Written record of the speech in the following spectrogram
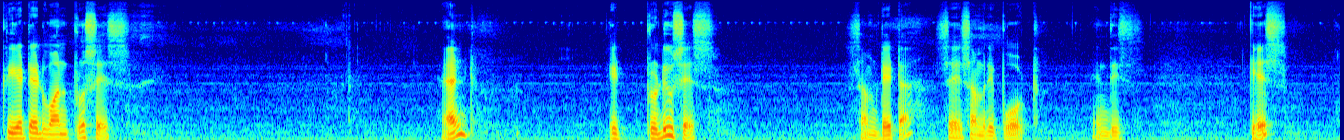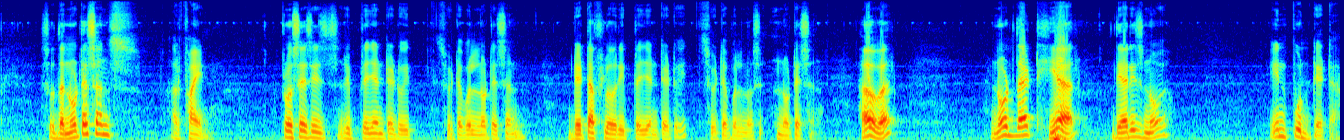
created one process and it produces some data say some report in this case. So, the notations are fine process is represented with suitable notation data flow represented with suitable notation. However, note that here there is no input data.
